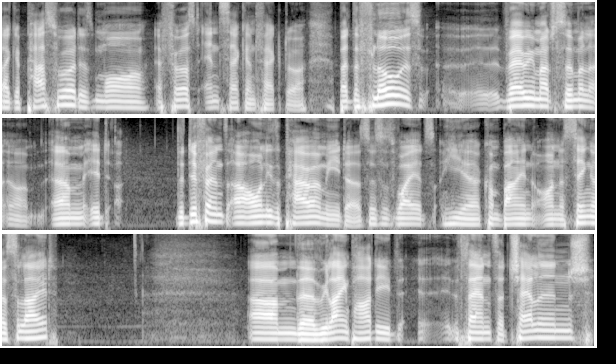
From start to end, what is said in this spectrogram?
like a password is more a first and second factor. But the flow is uh, very much similar. Um, it the difference are only the parameters. This is why it's here combined on a single slide. Um, the relying party sends a challenge,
